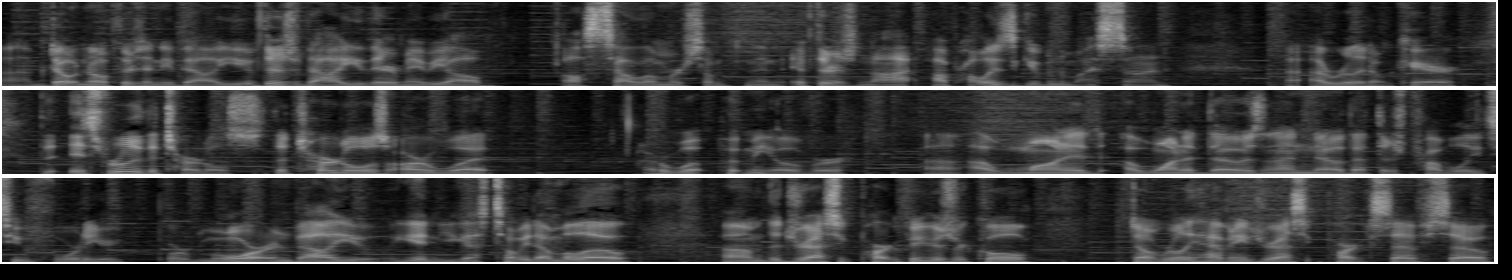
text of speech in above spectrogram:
Um, don't know if there's any value. If there's value there, maybe I'll I'll sell them or something. And if there's not, I'll probably just give them to my son. I really don't care. It's really the turtles. The turtles are what are what put me over. Uh, I wanted I wanted those, and I know that there's probably 240 or, or more in value. Again, you guys tell me down below. Um, the Jurassic Park figures are cool. Don't really have any Jurassic Park stuff, so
